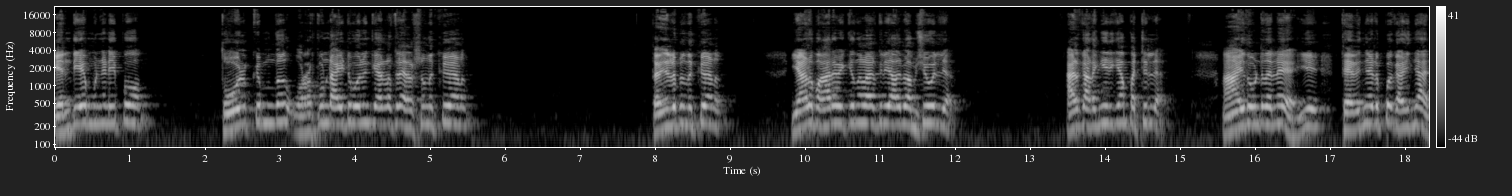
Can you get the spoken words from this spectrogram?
എൻ ഡി എ മുന്നണി ഇപ്പോൾ തോൽക്കുമെന്ന് ഉറപ്പുണ്ടായിട്ട് പോലും കേരളത്തിൽ ഇലക്ഷൻ നിൽക്കുകയാണ്. തെരഞ്ഞെടുപ്പിൽ നിൽക്കുകയാണ്. ഇയാൾ പാര വയ്ക്കുന്ന കാര്യത്തിൽ യാതൊരു സംശയവുമില്ല അയാൾക്ക് അടങ്ങിയിരിക്കാൻ പറ്റില്ല. ആയതുകൊണ്ട് തന്നെ ഈ തെരഞ്ഞെടുപ്പ് കഴിഞ്ഞാൽ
